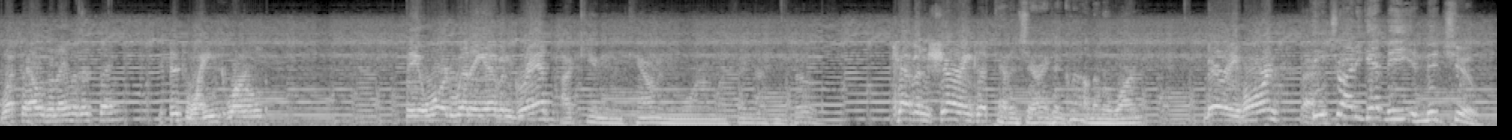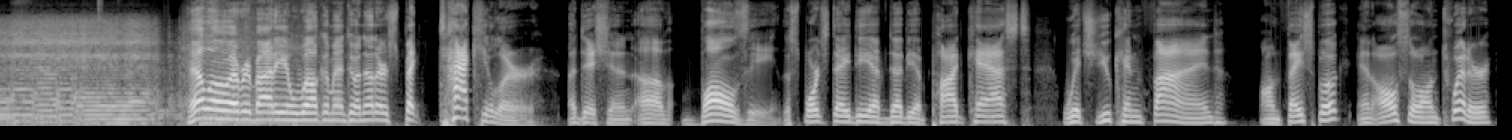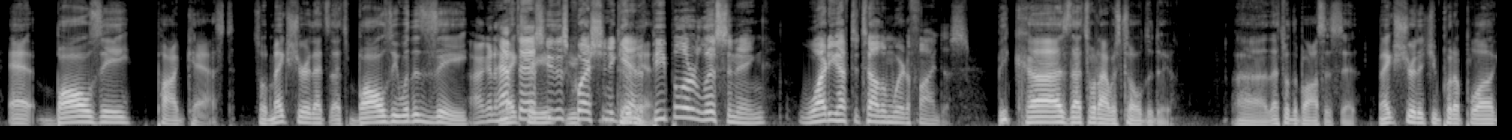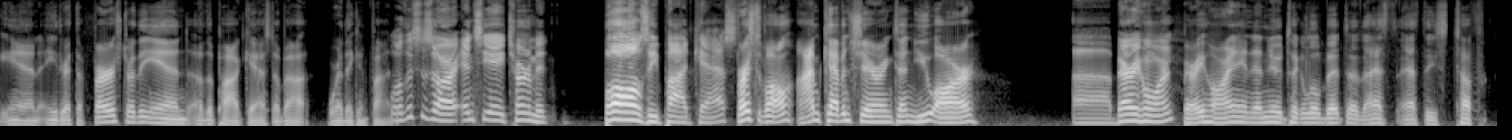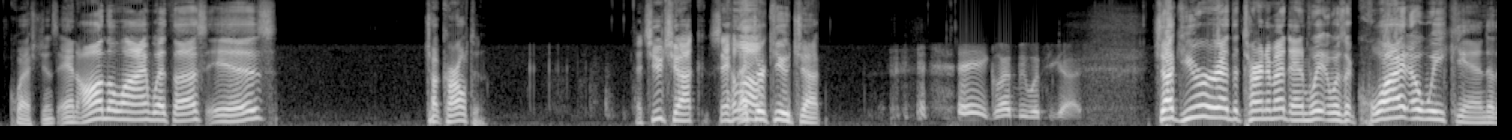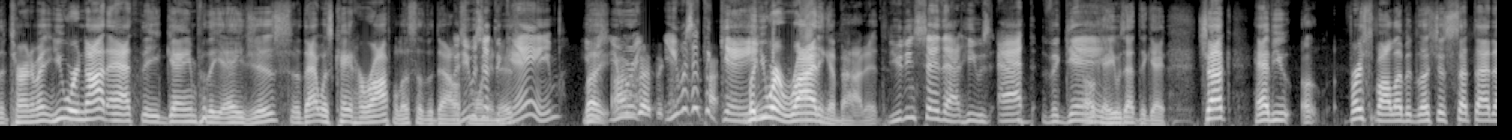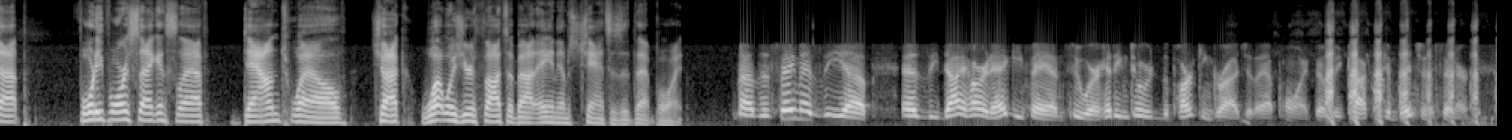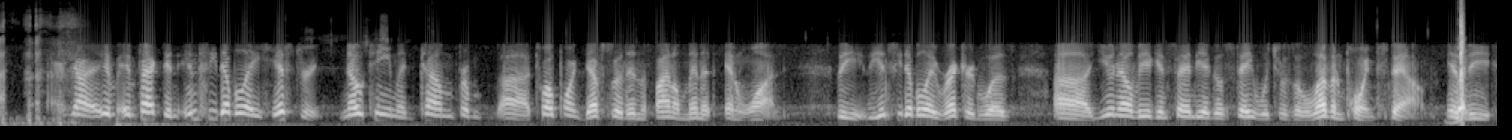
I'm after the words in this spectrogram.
What the hell's the name of this thing? Is this Wayne's World? The award-winning Evan Grant, I can't even count anymore on my fingers and toes. Kevin Sherrington, Kevin Sherrington, crown number one. Barry Horn, He tried to get me in mid chew. Hello, everybody, and welcome into another spectacular edition of Ballzy, the Sports Day DFW podcast, which you can find on Facebook and also on Twitter at Ballzy Podcast. So make sure that's that's Ballzy with a Z. I'm going to have Make to sure ask you, this question again. If people are listening, why do you have to tell them where to find us? because that's what I was told to do. Uh, that's what the bosses said. Make sure that you put a plug in either at the first or the end of the podcast about where they can find it. Well, this is our NCAA tournament Ballzy podcast. First of all, I'm Kevin Sherrington. You are Uh, Barry Horn. Barry Horn, and I knew it took a little bit to ask, ask these tough questions. And on the line with us is Chuck Carlton. That's you, Chuck. Say hello. That's your cue, Chuck. Hey, glad to be with you guys. Chuck, you were at the tournament, and we, it was a quite a weekend of the tournament. You were not at the game for the ages. So that was Kate Hairopoulos of the Dallas but he was Morning at the News. game. He But- was, you were, was at the- he was at the game. But you weren't writing about it. You didn't say that. He was at the game. Okay, he was at the game. Chuck, have you? Uh, first of all, let me, let's just set that up. Forty-four seconds left, down twelve. Chuck, what was your thoughts about A and M's chances at that point? Uh, the same as the uh, as the diehard Aggie fans who were heading toward the parking garage at that point of the Cox Convention Center. Uh, in, in fact, in NCAA history, no team had come from uh, 12 point deficit in the final minute and won. The the NCAA record was uh, UNLV against San Diego State, which was 11 points down in the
